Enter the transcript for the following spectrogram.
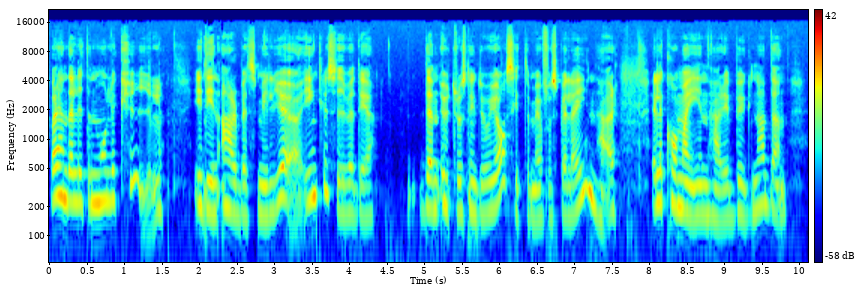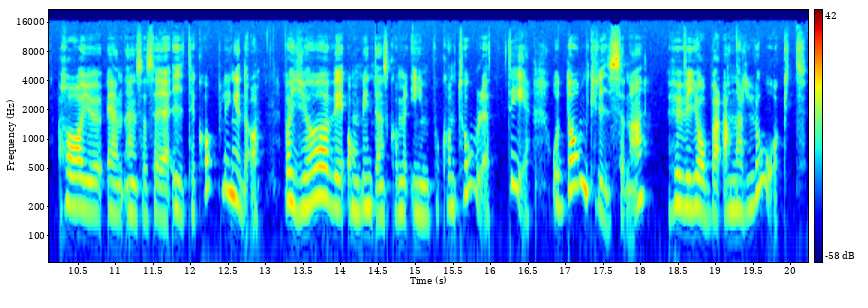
varenda liten molekyl i din arbetsmiljö, inklusive det den utrustning du och jag sitter med och får spela in här, eller komma in här i byggnaden, har ju en, en så att säga IT-koppling idag. Vad gör vi om vi inte ens kommer in på kontoret? Det. Och de kriserna, hur vi jobbar analogt,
